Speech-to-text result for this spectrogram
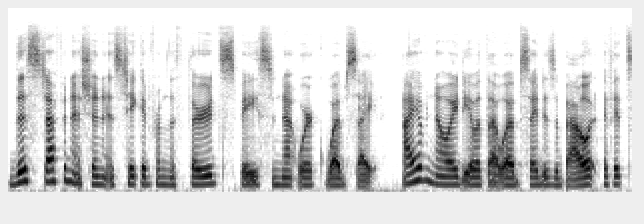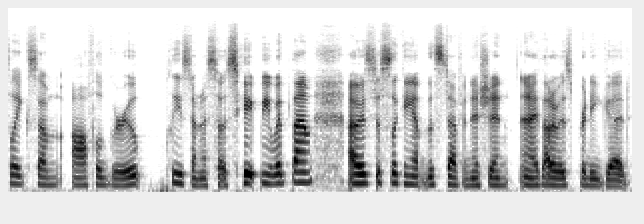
This definition is taken from the Third Space Network website. I have no idea what that website is about. If it's like some awful group, please don't associate me with them. I was just looking up this definition and I thought it was pretty good.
